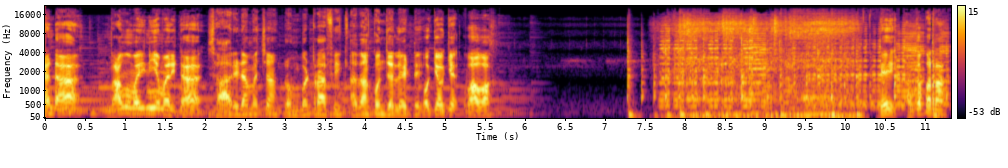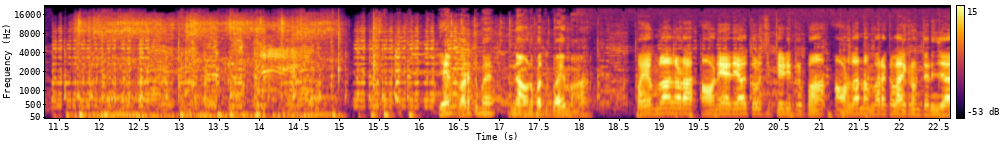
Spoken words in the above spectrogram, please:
ஏன்டா ராமு மாதிரி நீயே மாறிட்ட? சாரிடா மச்சான் ரொம்ப டிராஃபிக் அதான் கொஞ்சம் லேட்டு ஓகே ஓகே. வா வா. டேய் அங்க பாடுறா ஏன் வரட்டுமே? என்ன அவனை பார்த்து பயமா? பயம்லாம் இல்லடா. அவனே எதையாவது தொலைச்சி தேடிட்டு இருப்பான். அவனை தான் நம்ம வேற கலாய்க்கிறோம்னு தெரிஞ்சா.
